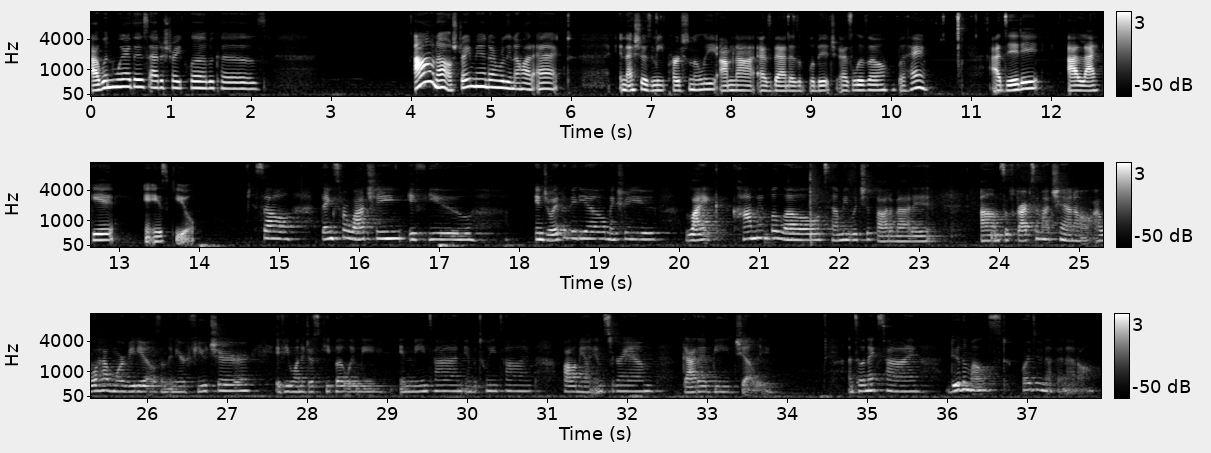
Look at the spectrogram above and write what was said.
I wouldn't wear this at a straight club because I don't know. Straight men don't really know how to act And that's just me personally. I'm not as bad as a bitch as Lizzo. But hey, I did it. I like it. And it's cute. So thanks for watching. If you enjoyed the video, make sure you like, comment below. Tell me what you thought about it. Um, subscribe to my channel. I will have more videos in the near future. If you want to just keep up with me in the meantime, in between time, follow me on Instagram. Gotta be jelly. Until next time, do the most or do nothing at all.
